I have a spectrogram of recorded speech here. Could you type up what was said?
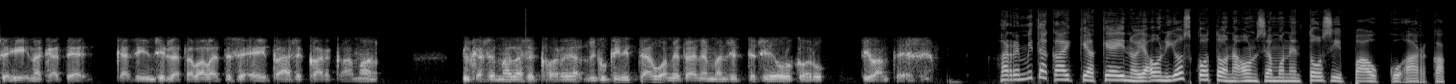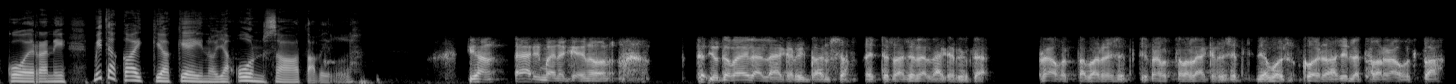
se hihna käteen käsiin sillä tavalla, että se ei pääse karkaamaan nykäsemällä se koira. Ja niin kuin kiinnittää huomiota enemmän sitten siihen ulkoilutilanteeseen. Harri, mitä kaikkia keinoja on, jos kotona on semmoinen tosi paukkuarka koira, niin mitä kaikkia keinoja on saatavilla? Ihan äärimmäinen keino on jutella eläinlääkärin kanssa, että saa eläinlääkäriltä rauhoittava resepti, rauhoittava lääkäresepti ja voisi koiraa sillä tavalla rauhoittaa.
